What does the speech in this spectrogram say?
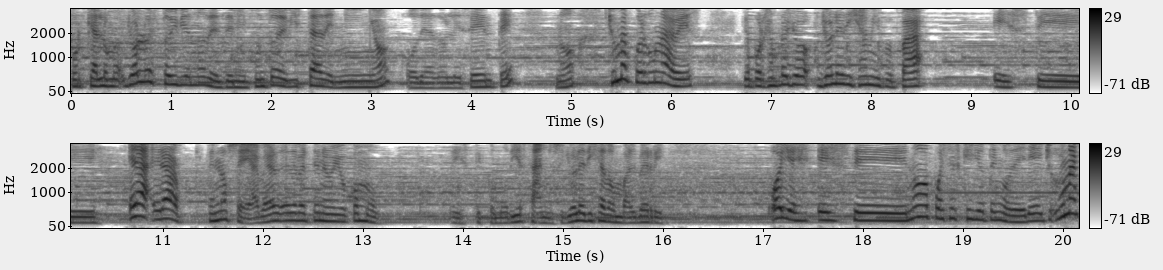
porque a lo, yo lo estoy viendo desde mi punto de vista de niño o de adolescente, ¿no? Yo me acuerdo una vez que, por ejemplo, yo, yo le dije a mi papá, este, era, era, no sé, haber, de haber tenido yo como, este, como 10 años, y yo le dije a don Valberry, oye, este, no, pues es que yo tengo derecho, me,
